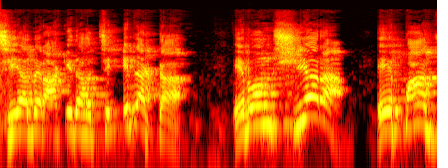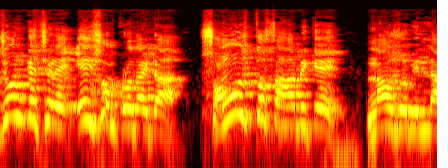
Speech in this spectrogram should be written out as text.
শিয়াদের আকিদা হচ্ছে এটা একটা। এবং শিয়ারা এই পাঁচজনকে ছেড়ে এই সম্প্রদায়টা, সমস্ত সাহাবিকে নাওজবিল্লা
